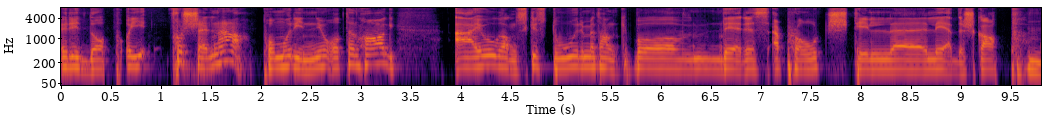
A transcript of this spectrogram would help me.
rydde opp. Og i, forskjellen her da, på Mourinho og Ten Hag er jo ganske stor med tanke på deres approach til eh, lederskap. Mm.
